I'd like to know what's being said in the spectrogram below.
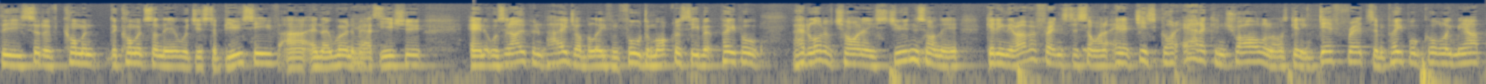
The sort of comment, the comments on there were just abusive, uh, and they weren't about the issue. And it was an open page, I believe, in full democracy. But people I had a lot of Chinese students on there getting their other friends to sign it, and it just got out of control. And I was getting death threats and people calling me up.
